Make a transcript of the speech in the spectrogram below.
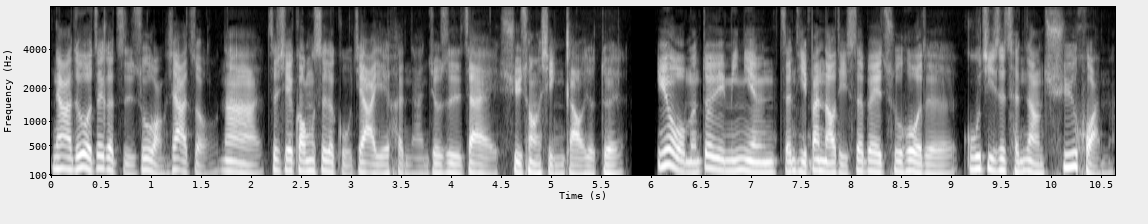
那如果这个指数往下走，那这些公司的股价也很难就是再续创新高就对了。因为我们对于明年整体半导体设备出货的估计是成长趋缓嘛。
